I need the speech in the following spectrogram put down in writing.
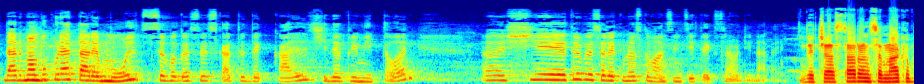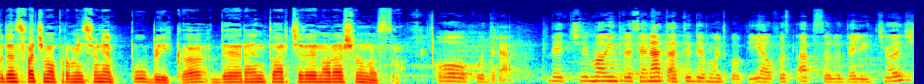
Dar m-am bucurat tare mult să vă găsesc atât de calzi și de primitori uh, și trebuie să recunosc că m-am simțit extraordinar aici. Deci asta ar însemna că putem să facem o promisiune publică de reîntoarcere în orașul nostru. O, cu drag. Deci m-au impresionat atât de mult copiii, au fost absolut delicioși.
